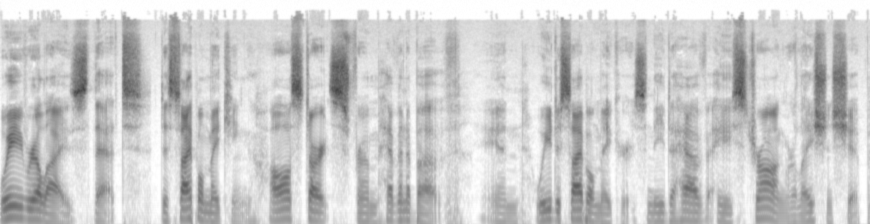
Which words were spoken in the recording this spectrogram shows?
We realize that disciple making all starts from heaven above, and we disciple makers need to have a strong relationship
